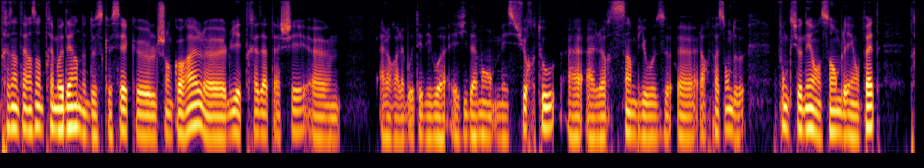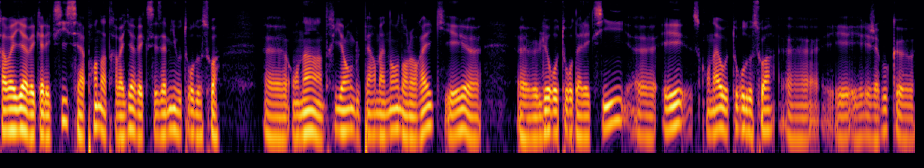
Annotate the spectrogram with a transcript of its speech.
très intéressante, très moderne de ce que c'est que le chant choral. Lui est très attaché alors à la beauté des voix, évidemment, mais surtout à, leur symbiose, à leur façon de fonctionner ensemble. Et en fait, travailler avec Alexis, c'est apprendre à travailler avec ses amis autour de soi. On a un triangle permanent dans l'oreille qui est euh, euh, le retour d'Alexis et ce qu'on a autour de soi. Et j'avoue que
